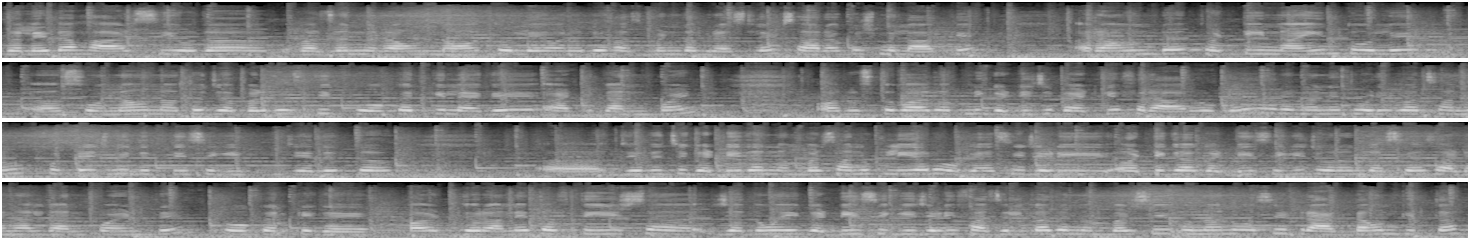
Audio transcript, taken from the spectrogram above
ਗਲੇ ਦਾ ਹਾਰ ਸੀ, ਉਹਦਾ ਵਜ਼ਨ ਅਰਾਊਂਡ 9 ਤੋਲੇ ਔਰ ਉਹਦੇ ਹਸਬੰਡ ਦਾ ਬ੍ਰੈਸਲੇਟ ਸਾਰਾ ਕੁਝ ਮਿਲਾ ਕੇ ਅਰਾਊਂਡ 39 ਤੋਲੇ ਸੋਨਾ ਉਹਨਾਂ ਤੋਂ ਜ਼ਬਰਦਸਤੀ ਖੋ ਕਰਕੇ ਲੈ ਗਏ ਐਟ ਗਨ ਪੁਆਇੰਟ ਔਰ ਉਸ ਤੋਂ ਬਾਅਦ ਆਪਣੀ ਗੱਡੀ 'ਚ ਬੈਠ ਕੇ ਫਰਾਰ ਹੋ ਗਏ ਔਰ ਉਹਨਾਂ ਨੇ ਥੋੜੀ ਬਹੁਤ ਸਾਨੂੰ ਫੁਟੇਜ ਵੀ ਦਿੱਤੀ ਸੀਗੀ, ਜਿਹਦੇ ਤੋਂ ਜਿਹਦੇ 'ਚ ਗੱਡੀ ਦਾ ਨੰਬਰ ਸਾਨੂੰ ਕਲੀਅਰ ਹੋ ਗਿਆ ਸੀ ਜਿਹੜੀ ਅਰਟਿਗਾ ਗੱਡੀ ਸੀਗੀ ਜੋ ਉਹਨਾਂ ਨੇ ਦੱਸਿਆ ਸਾਡੇ ਨਾਲ ਗਨ ਪੁਆਇੰਟ ਤੇ, ਉਹ ਕਰਕੇ ਗਏ। ਔਰ ਦੌਰਾਨੇ ਤਫਤੀਸ਼ ਜਦੋਂ ਇਹ ਗੱਡੀ ਸੀਗੀ ਜਿਹੜੀ ਫਾਜ਼ਿਲਕਾ ਦਾ ਨੰਬਰ ਸੀ, ਉਹਨਾਂ ਨੂੰ ਅਸੀਂ ਟਰੈਕ ਡਾਊਨ ਕੀਤਾ।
